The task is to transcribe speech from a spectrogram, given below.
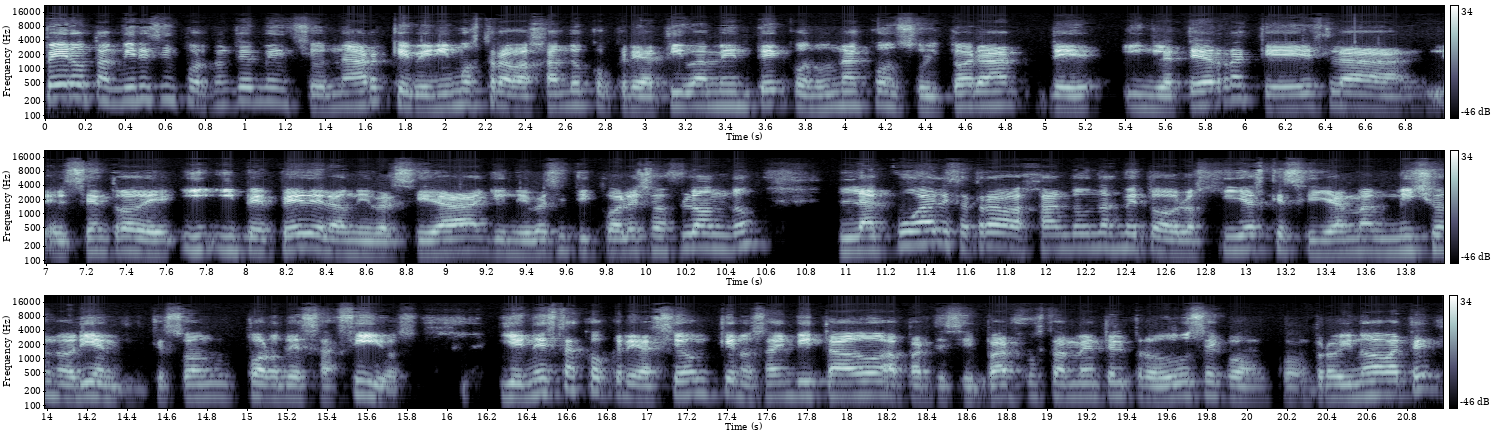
pero también es importante mencionar que venimos trabajando creativamente con una consultora de Inglaterra, que es el centro de IIPP de la Universidad University College of London, la cual está trabajando unas metodologías que se llaman Mission Oriented, que son por desafíos. Y en esta co-creación que nos ha invitado a participar justamente el Produce con, con ProInnovate,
